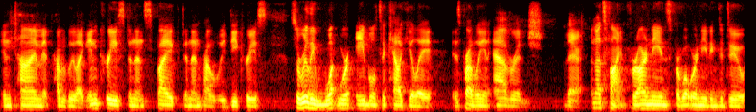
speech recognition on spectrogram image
in time, it probably like increased and then spiked and then probably decreased. So really what we're able to calculate is probably an average there. And that's fine for our needs, for what we're needing to do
